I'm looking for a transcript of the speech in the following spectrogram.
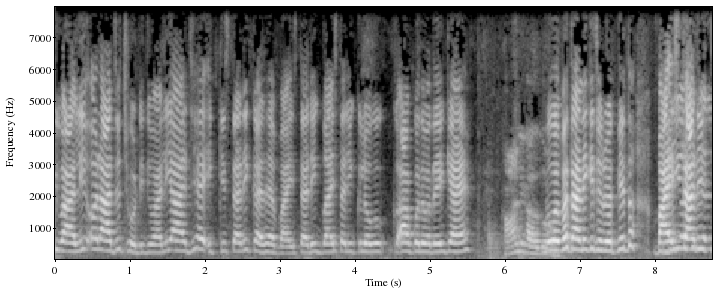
दिवाली और आज है छोटी दिवाली। आज है 21 तारीख कल है 22 तारीख। 22 तारीख को लोगों को आपको तो बताइए क्या है? निकाल दो। वो बताने की ज़रूरत नहीं है तो 22 तारीख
